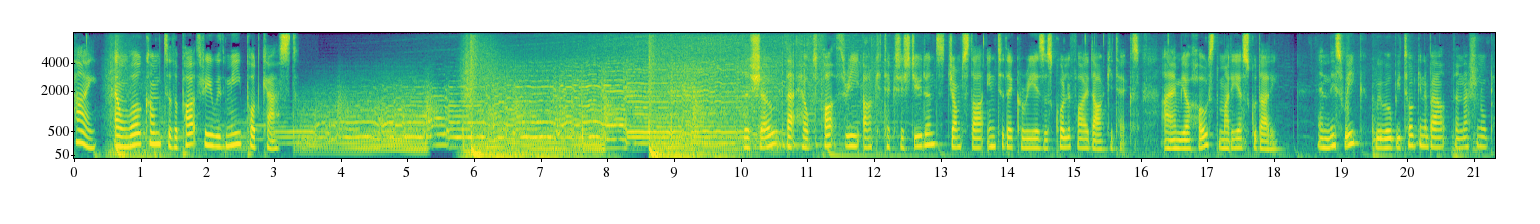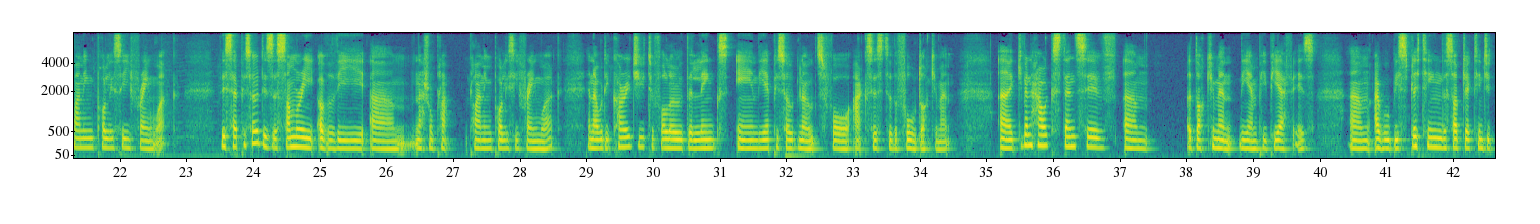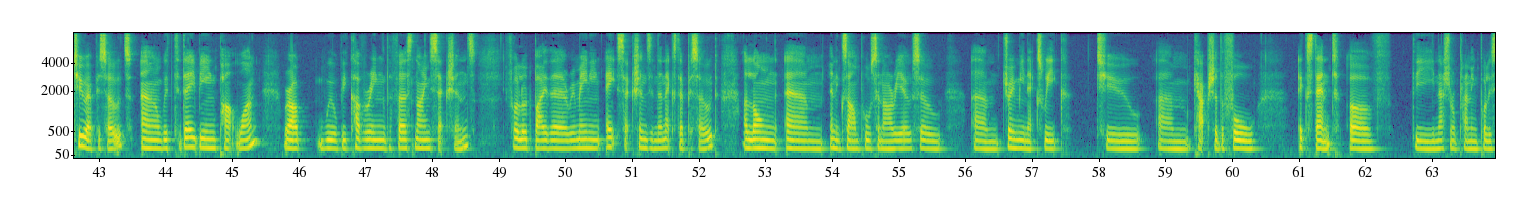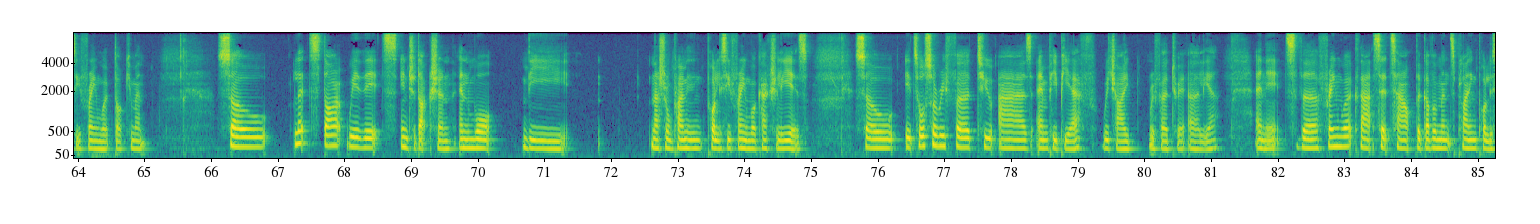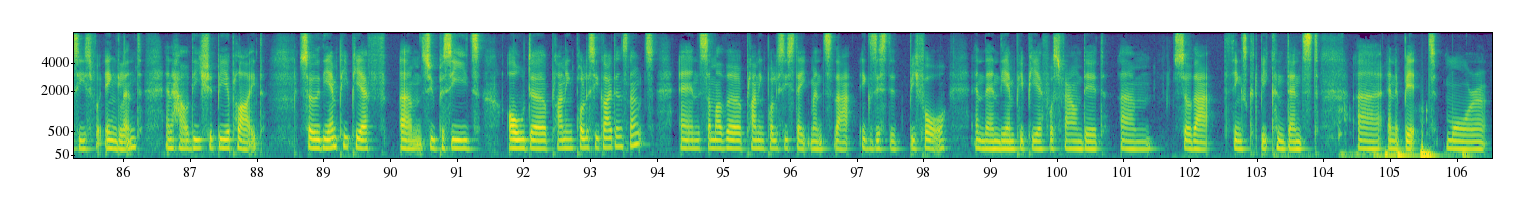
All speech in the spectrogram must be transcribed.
Hi, and welcome to the Part 3 with Me podcast. The show that helps Part 3 architecture students jumpstart into their careers as qualified architects. I am your host, Maria Scudari. And this week, we will be talking about the National Planning Policy Framework. This episode is a summary of the um, National Pla- Planning Policy Framework and I would encourage you to follow the links in the episode notes for access to the full document. Uh, given how extensive um, a document the NPPF is, um, I will be splitting the subject into two episodes, uh, with today being part one, where I will be covering the first nine sections, followed by the remaining eight sections in the next episode, along um, an example scenario. So um, join me next week to um, capture the full extent of the National Planning Policy Framework document. So let's start with its introduction and what the National Planning Policy Framework actually is. So it's also referred to as NPPF, which I referred to it earlier, and it's the framework that sets out the government's planning policies for England and how these should be applied. So the NPPF um, supersedes older planning policy guidance notes and some other planning policy statements that existed before. And then the NPPF was founded um, so that things could be condensed uh, and a bit more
